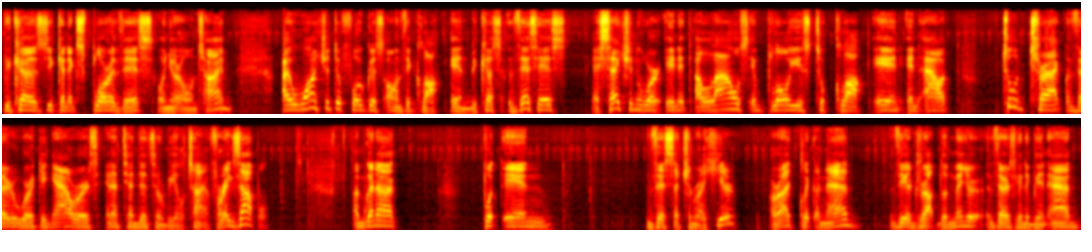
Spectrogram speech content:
because you can explore this on your own time. I want you to focus on the clock in because this is a section wherein it allows employees to clock in and out to track their working hours and attendance in real time. For example, I'm gonna put in this section right here. All right, click on add. The drop down menu, there's gonna be an ad.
